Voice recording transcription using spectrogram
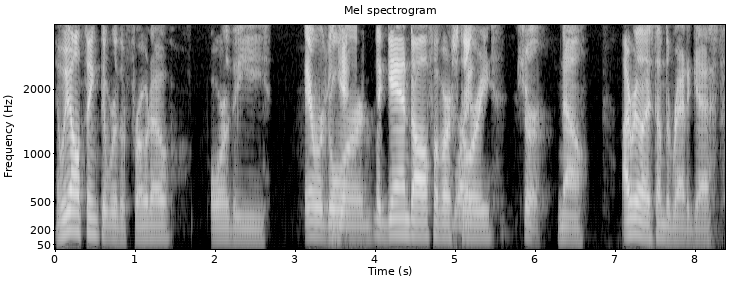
And we all think that we're the Frodo or the Aragorn, the Gandalf of our Right. story. sure. No, I realized I'm the Radagast.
